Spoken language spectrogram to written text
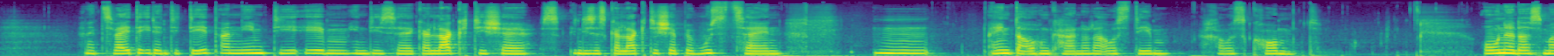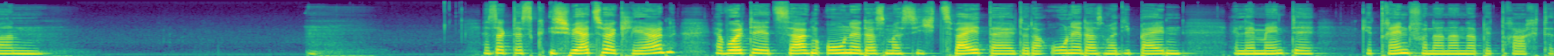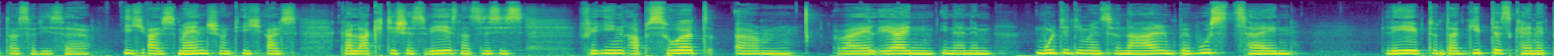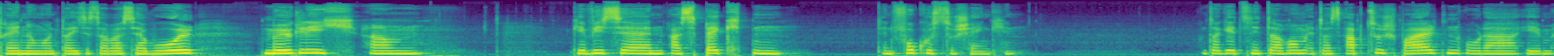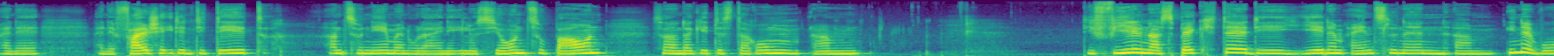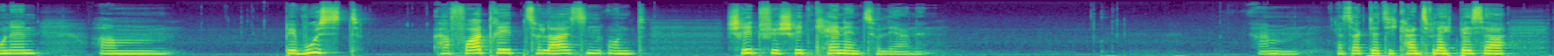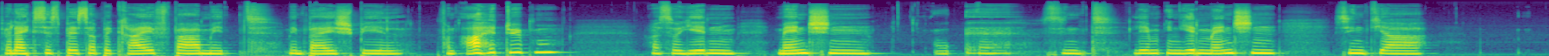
eine zweite Identität annimmt, die eben in diese galaktische, in dieses galaktische Bewusstsein hm, eintauchen kann oder aus dem rauskommt. Ohne dass man Er sagt, das ist schwer zu erklären. Er wollte jetzt sagen, ohne dass man sich zweiteilt oder ohne dass man die beiden Elemente getrennt voneinander betrachtet, also diese Ich als Mensch und Ich als galaktisches Wesen. Also es ist für ihn absurd, ähm, weil er in, in einem multidimensionalen Bewusstsein lebt und da gibt es keine Trennung und da ist es aber sehr wohl möglich, ähm, gewissen Aspekten den Fokus zu schenken. Und da geht es nicht darum, etwas abzuspalten oder eben eine, eine falsche Identität anzunehmen oder eine Illusion zu bauen, sondern da geht es darum, ähm, die vielen Aspekte, die jedem Einzelnen ähm, innewohnen, ähm, bewusst hervortreten zu lassen und Schritt für Schritt kennenzulernen. Ähm, er sagt jetzt, ich kann es vielleicht besser, vielleicht ist es besser begreifbar mit, mit dem Beispiel von Archetypen. Also jedem Menschen äh, sind, in jedem Menschen sind ja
